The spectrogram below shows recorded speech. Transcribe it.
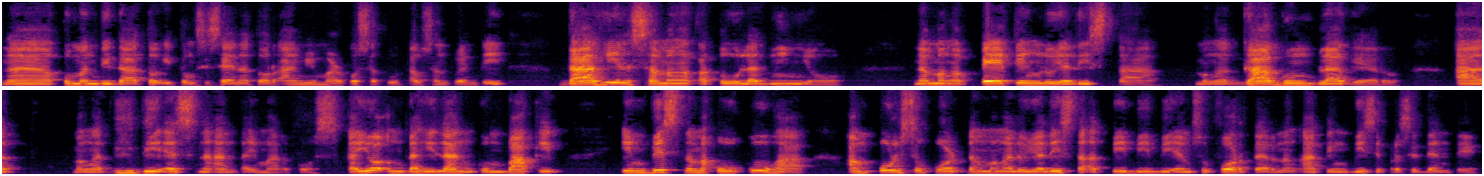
na kumandidato itong si Senator Amy Marcos sa 2028 dahil sa mga katulad ninyo na mga peking loyalista, mga gagong vlogger at mga DDS na anti-Marcos. Kayo ang dahilan kung bakit imbes na makukuha ang full support ng mga loyalista at PBBM supporter ng ating vice presidente,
